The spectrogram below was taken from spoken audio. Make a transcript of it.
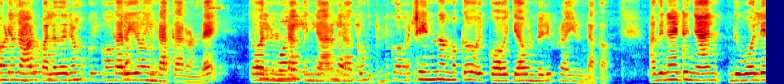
വേണ്ടി കൊണ്ട് നമ്മൾ പലതരം കറികൾ ഉണ്ടാക്കാറുണ്ട്. തോരൻ ഉണ്ടാക്കും ചാറുണ്ടാക്കും പക്ഷെ ഇന്ന് നമുക്ക് ഒരു കോവയ്ക്ക കൊണ്ടൊരു ഫ്രൈ ഉണ്ടാക്കാം. അതിനായിട്ട് ഞാൻ ഇതുപോലെ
